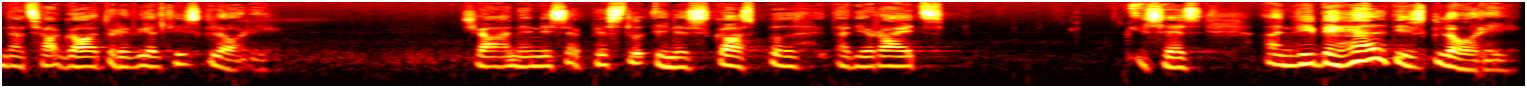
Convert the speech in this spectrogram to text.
And that's how God revealed his glory. John, in his epistle, in his gospel that he writes, he says, And we beheld his glory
